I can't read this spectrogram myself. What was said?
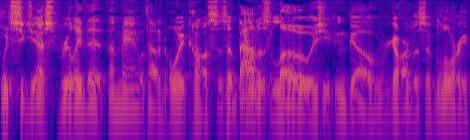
which suggests really that a man without an oikos is about as low as you can go, regardless of glory.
